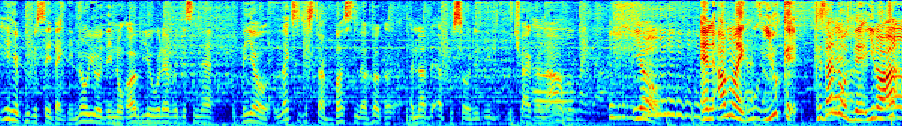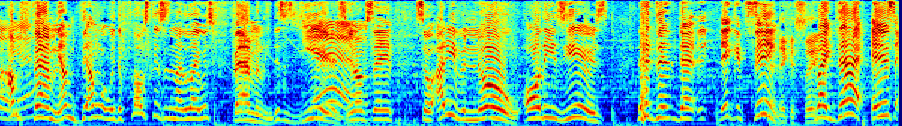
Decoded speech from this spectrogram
you hear people say like they know you or they know of you or whatever, this and that. But yo, Alexa just start busting the hook. uh, Another episode, the, the track on the album. Yo, and I'm like, you could, cause I know that you know I, Oh, I'm yeah? family. I'm I'm with the flow. This is not like it's family. This is years. You know what I'm saying? So I didn't even know all these years that that, that they could sing They could sing. like that. And it's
